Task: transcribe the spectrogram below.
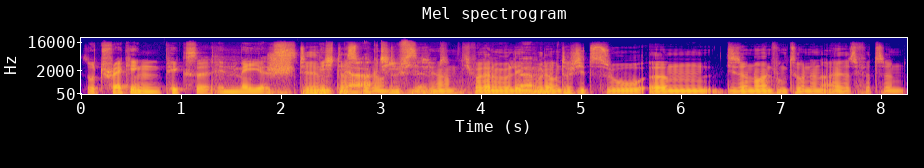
so Tracking-Pixel in Mails Stimmt, nicht mehr aktiv sind. Ja. Ich war gerade überlegen, wo der ähm. Unterschied zu ähm, dieser neuen Funktion in iOS 14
